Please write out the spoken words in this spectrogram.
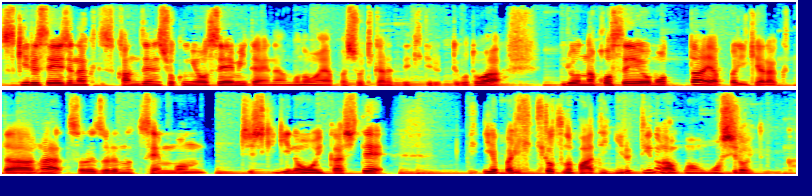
スキル性じゃなくて完全職業性みたいなものがやっぱ初期から出てきてるってことは、いろんな個性を持ったやっぱりキャラクターがそれぞれの専門知識、技能を活かして、やっぱり一つのパーティーにいるっていうのが、まあ面白いというか、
